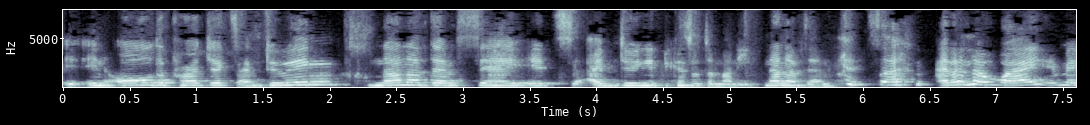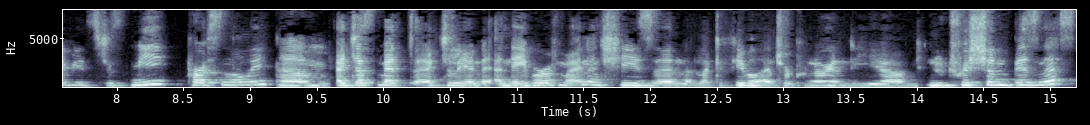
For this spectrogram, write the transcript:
in all the projects I'm doing, none of them say it's I'm doing it because of the money. None of them. so I don't know why. Maybe it's just me personally. Um, I just met actually a, a, neighbor of mine, and she's an, like a female entrepreneur in the um, nutrition business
